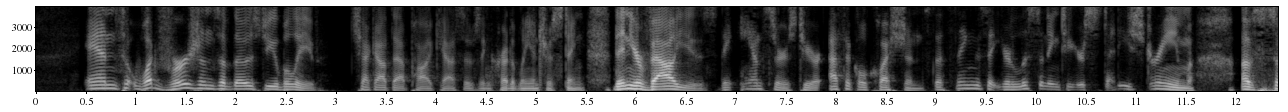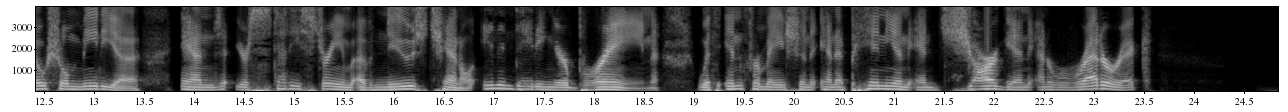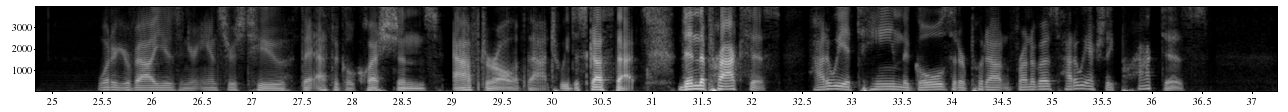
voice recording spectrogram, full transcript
And what versions of those do you believe? Check out that podcast. It was incredibly interesting. Then your values, the answers to your ethical questions, the things that you're listening to your steady stream of social media and your steady stream of news channel inundating your brain with information and opinion and jargon and rhetoric. What are your values and your answers to the ethical questions after all of that? We discussed that. Then the praxis how do we attain the goals that are put out in front of us? How do we actually practice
